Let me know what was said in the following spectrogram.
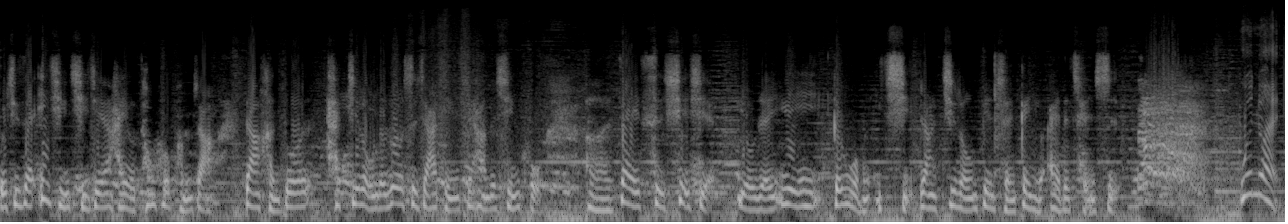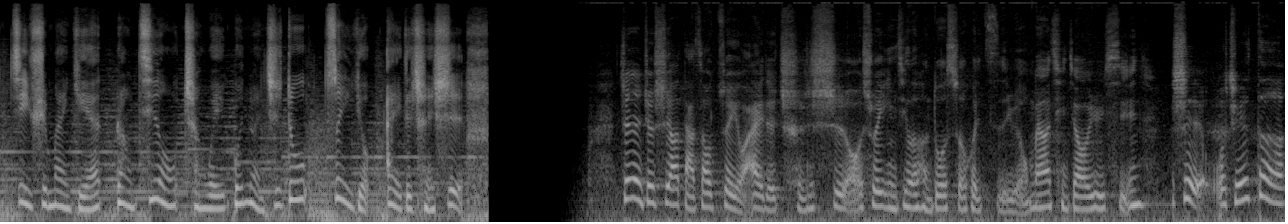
尤其在疫情期间，还有通货膨胀，让很多他基隆的弱势家庭非常的辛苦。呃，再一次谢谢有人愿意跟我们一起，让基隆变成更有爱的城市。温暖继续蔓延，让基隆成为温暖之都，最有爱的城市。真的就是要打造最有爱的城市哦，所以引进了很多社会资源。我们要请教玉欣。是，我觉得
